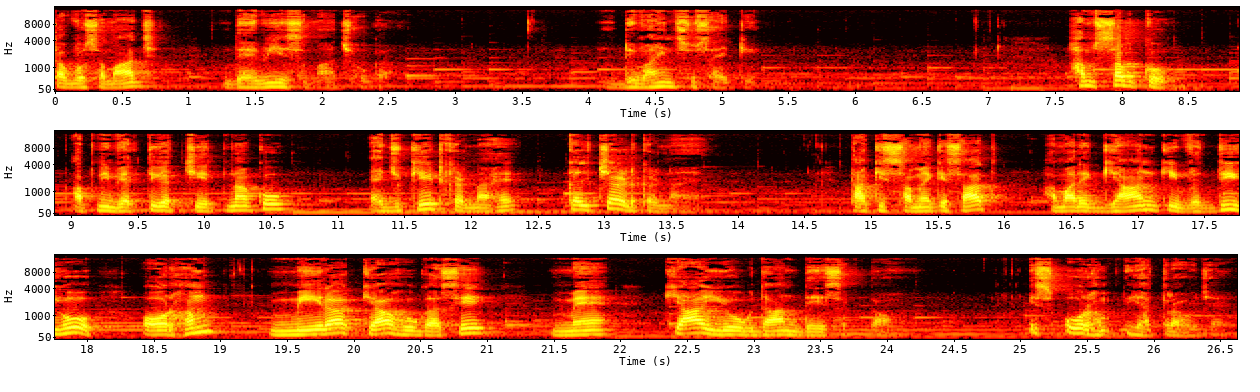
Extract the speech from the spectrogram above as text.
तब वो समाज दैवीय समाज होगा। डिवाइन सोसाइटी हम सबको अपनी व्यक्तिगत चेतना को एजुकेट करना है कल्चर्ड करना है, ताकि समय के साथ हमारे ज्ञान की वृद्धि हो और हम मेरा क्या होगा से मैं क्या योगदान दे सकता हूँ। इस ओर हम यात्रा हो जाए।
